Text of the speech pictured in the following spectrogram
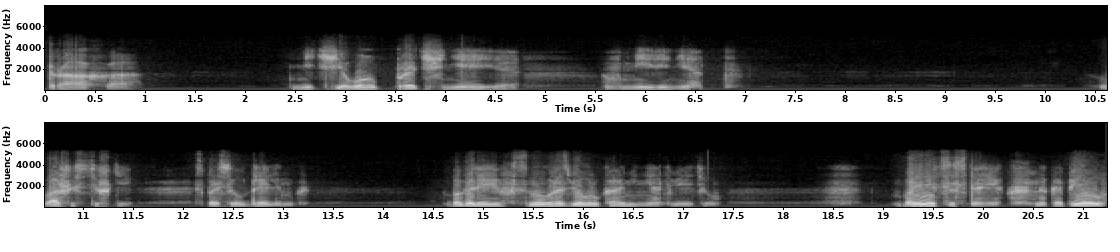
страха. Ничего прочнее в мире нет. «Ваши стишки?» — спросил Дреллинг. Боголеев снова развел руками, не ответил. «Боится старик, накопил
